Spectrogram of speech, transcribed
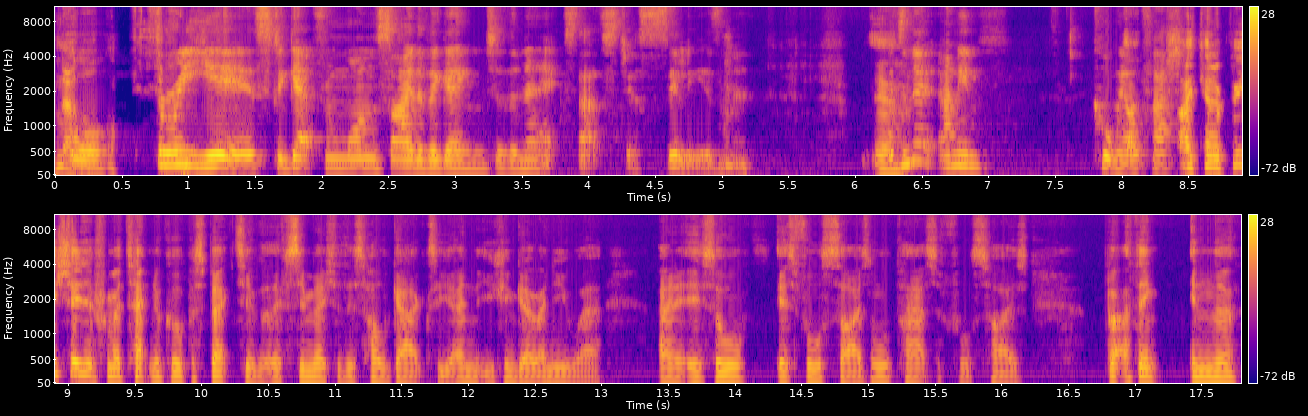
No. Or three years to get from one side of the game to the next. That's just silly, isn't it? Yeah. Isn't it? I mean, call me old fashioned. I can appreciate it from a technical perspective that they've simulated this whole galaxy and you can go anywhere, and it's all it's full size, and all the planets are full size. But I think in the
